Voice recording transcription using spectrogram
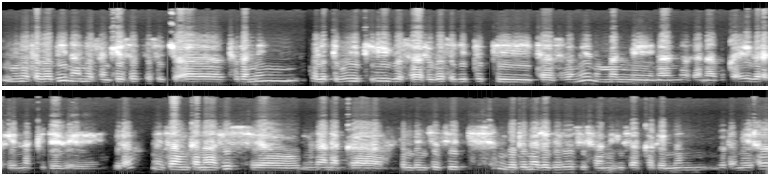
sababii naannoo san keessatti socho'aa turaniin walitti bu'iitii gosaa fi gosa gidduutti taasifameen uummanni naannoo sanaa buqqa'ee gara keenyatti deebi'ee jira. Isaan kanaafis midhaan akka qilleensitti godina irra jirus isaaniifis akka kennan godhameera.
